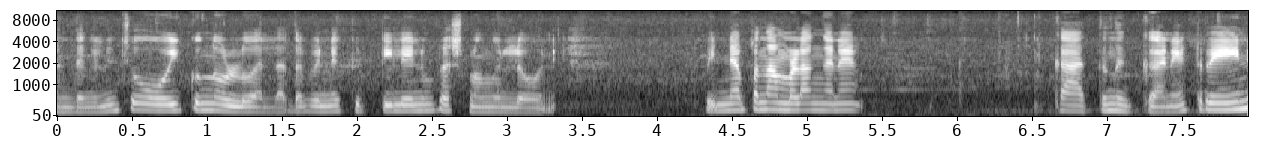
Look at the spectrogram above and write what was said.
എന്തെങ്കിലും ചോദിക്കുന്നുള്ളൂ. അല്ലാതെ പിന്നെ കിട്ടിയില്ലെങ്കിലും പ്രശ്നമൊന്നുമില്ല ഓന്. പിന്നെ അപ്പം നമ്മളങ്ങനെ കാത്തു നിൽക്കുകയാണ് ട്രെയിൻ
